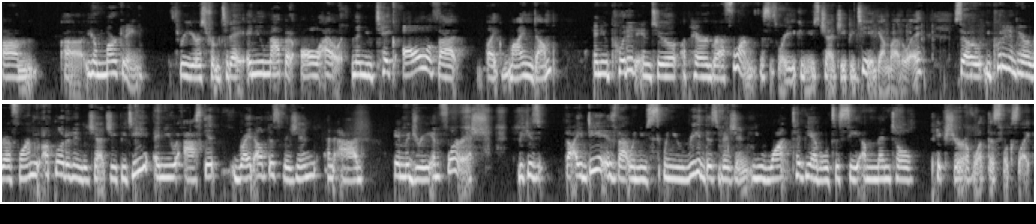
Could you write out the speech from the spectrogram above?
um, uh, your marketing three years from today and you map it all out. And then you take all of that like mind dump and you put it into a paragraph form. This is where you can use ChatGPT again, by the way. So you put it in paragraph form, you upload it into ChatGPT and you ask it, write out this vision and add imagery and flourish. Because the idea is that when you, when you read this vision, you want to be able to see a mental picture of what this looks like.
